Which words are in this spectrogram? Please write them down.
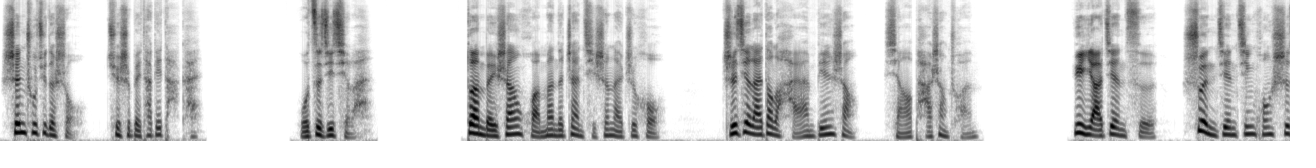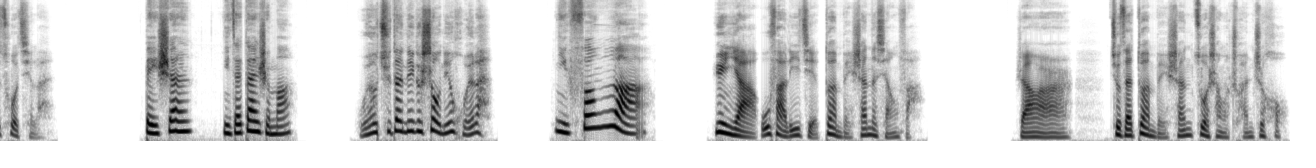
伸出去的手却是被他给打开。我自己起来。段北山缓慢的站起身来之后，直接来到了海岸边上，想要爬上船。韵雅见此，瞬间惊慌失措起来。北山，你在干什么？我要去带那个少年回来。你疯了！韵雅无法理解段北山的想法。然而，就在段北山坐上了船之后，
